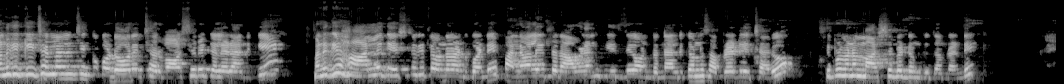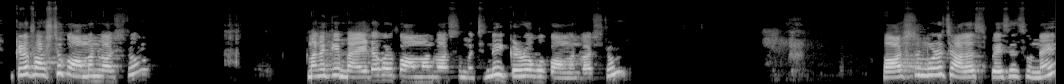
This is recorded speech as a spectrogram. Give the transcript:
మనకి కిచెన్లో నుంచి ఇంకొక డోర్ ఇచ్చారు వాష్రూమ్కి వెళ్ళడానికి. మనకి హాల్లో గెస్ట్ ఇట్లా ఉన్నారు అనుకోండి పని వాళ్ళకి ఇట్లా రావడానికి ఈజీగా ఉంటుంది. అందుకే మనం సపరేట్ ఇచ్చారు. ఇప్పుడు మనం మాస్టర్ బెడ్రూమ్ చూద్దాం రండి. ఇక్కడ ఫస్ట్ కామన్ వాష్రూమ్ మనకి బయట ఒక కామన్ వాష్రూమ్ వచ్చింది ఇక్కడ ఒక కామన్ వాష్రూమ్ వాష్రూమ్ కూడా చాలా స్పేసెస్ ఉన్నాయి.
